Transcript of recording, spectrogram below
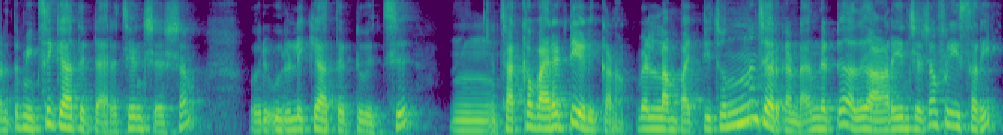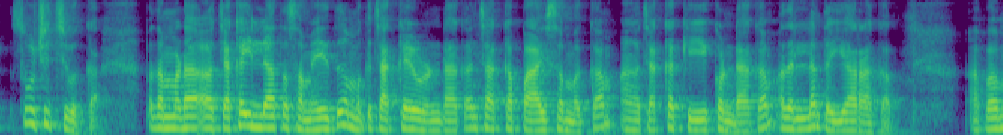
എടുത്ത് മിക്സിക്കകത്തിട്ട് അരച്ചതിന് ശേഷം ഒരു ഉരുളിക്കകത്തിട്ട് വെച്ച് ചക്ക വരട്ടിയെടുക്കണം. വെള്ളം പറ്റിച്ചൊന്നും ചേർക്കണ്ട. എന്നിട്ട് അത് ആറിയതിന് ശേഷം ഫ്രീസറിൽ സൂക്ഷിച്ച് വെക്കുക. അപ്പോൾ നമ്മുടെ ചക്ക ഇല്ലാത്ത സമയത്ത് നമുക്ക് ചക്ക ഉണ്ടാക്കാം. ചക്ക പായസം വെക്കാം. ചക്ക കേക്ക് ഉണ്ടാക്കാം. അതെല്ലാം തയ്യാറാക്കാം. അപ്പം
